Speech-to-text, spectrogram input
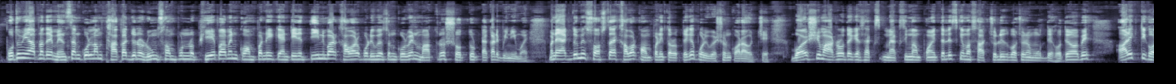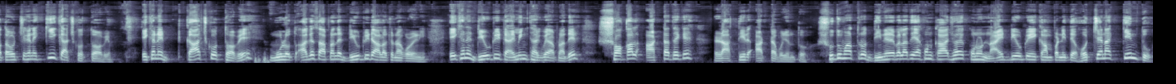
প্রথমেই আপনাদের মেনশন করলাম, থাকার জন্য রুম সম্পূর্ণ ফিয়ে পাবেন। কোম্পানির ক্যান্টিনে তিনবার খাবার পরিবেশন করবেন, মাত্র সত্তর টাকার বিনিময়। মানে একদমই সস্তায় খাবার কোম্পানির তরফ থেকে পরিবেশন করা হচ্ছে। বয়সসীমা আঠারো থেকে ম্যাক্সিমাম পঁয়তাল্লিশ কিংবা সাতচল্লিশ বছরের মধ্যে হতে হবে। আরেকটি কথা হচ্ছে এখানে কি কাজ করতে হবে? এখানে কাজ করতে হবে মূলত, আগে আপনাদের ডিউটিটা আলোচনা করে নিই এখানে ডিউটি টাইমিং থাকবে আপনাদের সকাল আটটা থেকে রাত্রির আটটা পর্যন্ত। শুধুমাত্র দিনের বেলাতে এখন কাজ হয়, কোনো নাইট ডিউটি এই কোম্পানিতে হচ্ছে না। কিন্তু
